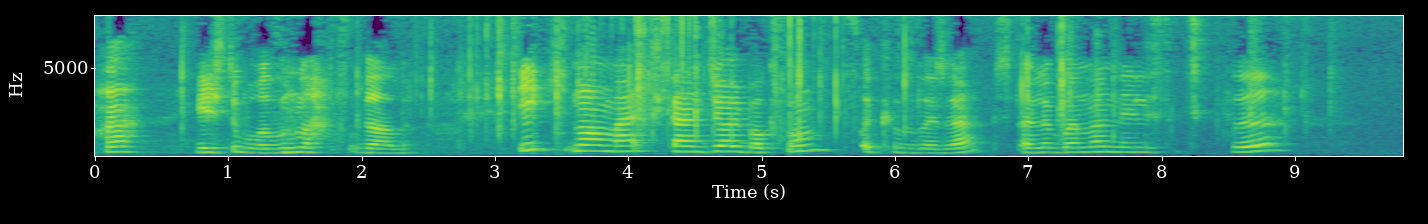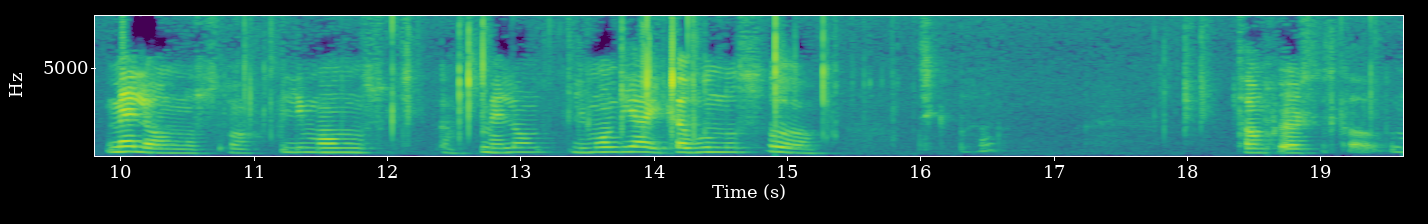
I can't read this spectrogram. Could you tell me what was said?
ha, geçti boğazımdan su kaldı. İlk normal çıkan Joybox'un sakızları. Şöyle bana nelisi çıktı? Melonlusu. Limonlusu çıktı. Melon, limon değil kavunlusu çıktı. Tam kararsız kaldım.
